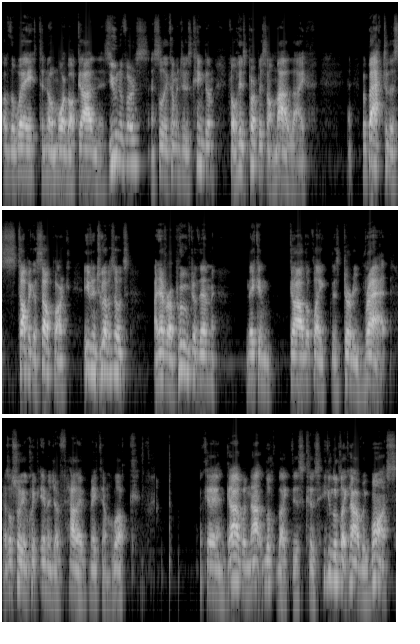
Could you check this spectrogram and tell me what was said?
of the way to know more about God and His universe, and slowly coming to His kingdom, for His purpose on my life. But back to the topic of South Park. Even in two episodes, I never approved of them making God look like this dirty rat. As I'll show you a quick image of how they make him look. Okay, and God would not look like this because he can look like however he wants,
